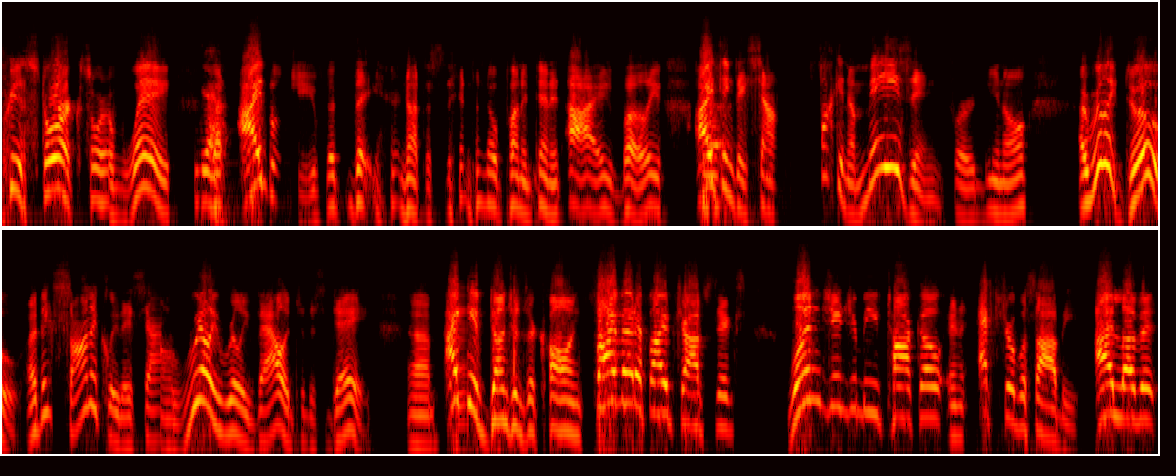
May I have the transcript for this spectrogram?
prehistoric sort of way. Yeah. But I believe that they, not to say, no pun intended. I believe. I Yeah. think they sound fucking amazing. For you know, I really do. I think sonically they sound really, really valid to this day. Um, I give Dungeons are calling five out of five chopsticks, one ginger beef taco, and extra wasabi. I love it.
